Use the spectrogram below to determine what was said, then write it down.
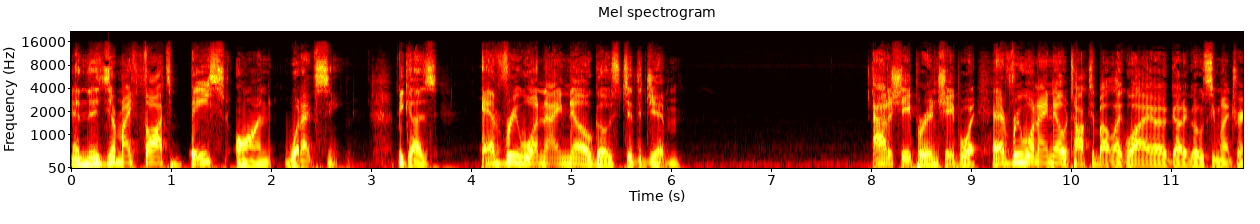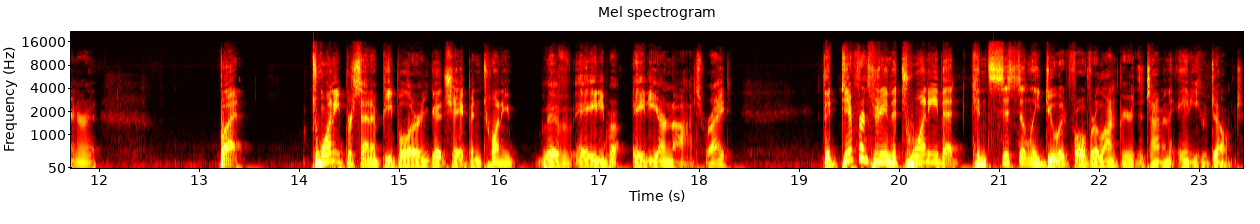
And these are my thoughts based on what I've seen. Because everyone I know goes to the gym. Out of shape or in shape or what. Everyone I know talks about like, why well, I gotta go see my trainer. But 20% of people are in good shape and 20, 80, 80 are not, right? The difference between the 20 that consistently do it for over long periods of time and the 80 who don't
